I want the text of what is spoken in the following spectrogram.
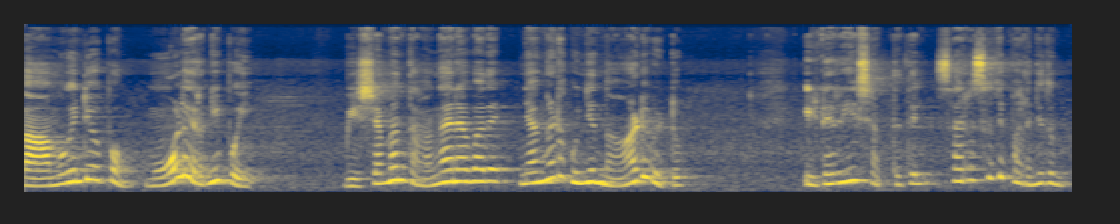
കാമുകന്റെ ഒപ്പം മോൾ ഇറങ്ങിപ്പോയി. വിഷമം താങ്ങാനാവാതെ ഞങ്ങളുടെ കുഞ്ഞ് നാട് വിട്ടു. ഇടറിയ ശബ്ദത്തിൽ സരസ്വതി പറഞ്ഞതും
